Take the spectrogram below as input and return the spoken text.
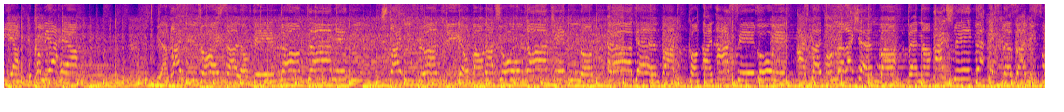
hier? Wo kommen wir her? Wir reisen durchs All auf dem blauen Planeten, streiten, führen Kriege und bauen Atomraketen. Und irgendwann kommt ein Asteroid unberechenbar. Wenn er einschlägt, wird nichts mehr sein, wie's war.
